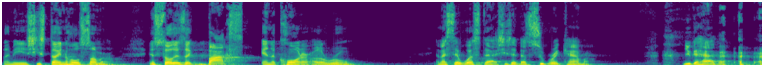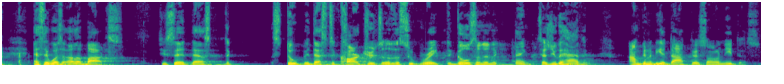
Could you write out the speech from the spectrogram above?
I mean, she's studying the whole summer. And so there's a box in the corner of the room. And I said, What's that? She said, That's a Super 8 camera. You can have it. I said, What's the other box? She said, That's the stupid, that's the cartridge of the Super 8 that goes into the thing. She says, You can have it. I'm going to be a doctor, so I don't need this.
